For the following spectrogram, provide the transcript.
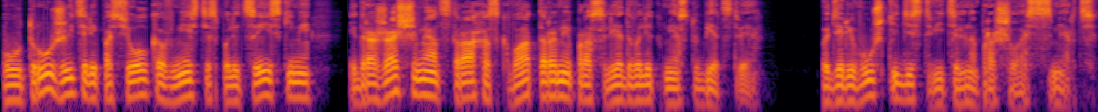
Поутру жители поселка вместе с полицейскими и дрожащими от страха скваттерами проследовали к месту бедствия. По деревушке действительно прошлась смерть.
